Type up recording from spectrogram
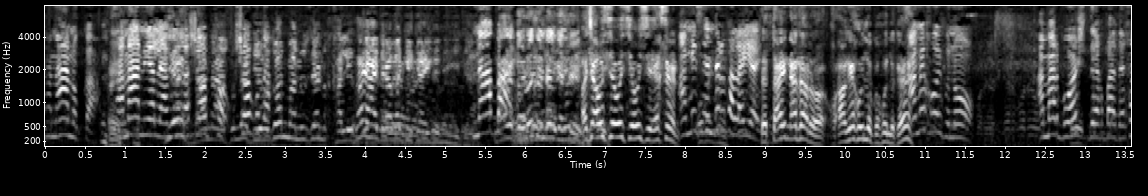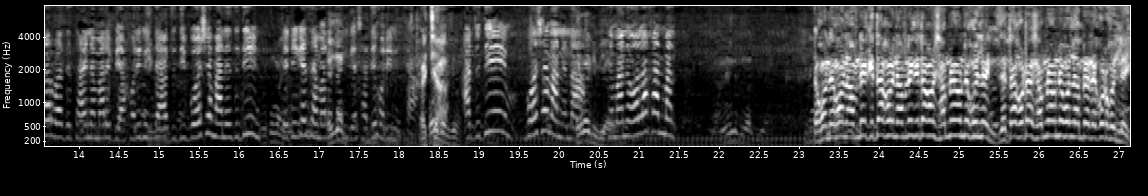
থানা আনকা। থানা আনিয়ালে আমি সব সব দুজন মানুষ যেন খালি ভাই হায়দ্রাবাদ কি খাই কিনে দিতা না পাই আচ্ছা আমি স্যান্ডেল ফালাই আই তাই না দাঁড়ো আগে কইল কইল হ্যাঁ? আমি কই শুনো আমার বয়স দেখবা দেখার বাদে তাই না আমারে বিয়া করি নিতা আর যদি বয়সে মানে যদি ঠিক আছে আমার বিয়া শাদি করি নিতা আচ্ছা। আর যদি বয়সে মানে না তে মানে ওলা খান মান এখন এখন আপনি কিতা কইন আপনি কিতা কইন সামনে আপনি কইলেন যেটা কথা সামনে আপনি কইলেন আপনি রেকর্ড কইলেন?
